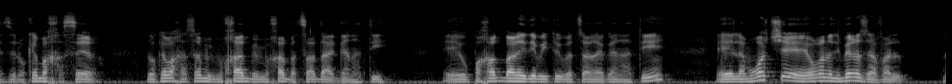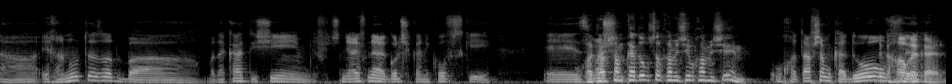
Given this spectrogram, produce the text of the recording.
זה לוקה בחסר. זה לוקה בחסר במיוחד, במיוחד בצד ההגנתי. אה, הוא פחות בא לידי ביטוי בצד ההגנתי, למרות שאורן דיבר על זה, אבל הערנות הזאת בדקה ה-90, שנייה לפני הגול של קניקובסקי, אה, הוא זה חטף שם כדור של 50-50. הוא חטף שם כדור. לקח ו- הרבה כאלה.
